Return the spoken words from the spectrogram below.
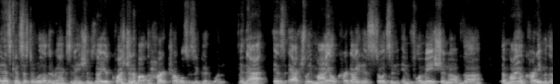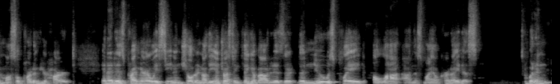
and it's consistent with other vaccinations. Now, your question about the heart troubles is a good one, and that is actually myocarditis. So it's an inflammation of the, the myocardium of the muscle part of your heart. And it is primarily seen in children. Now, the interesting thing about it is that the news played a lot on this myocarditis, but in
